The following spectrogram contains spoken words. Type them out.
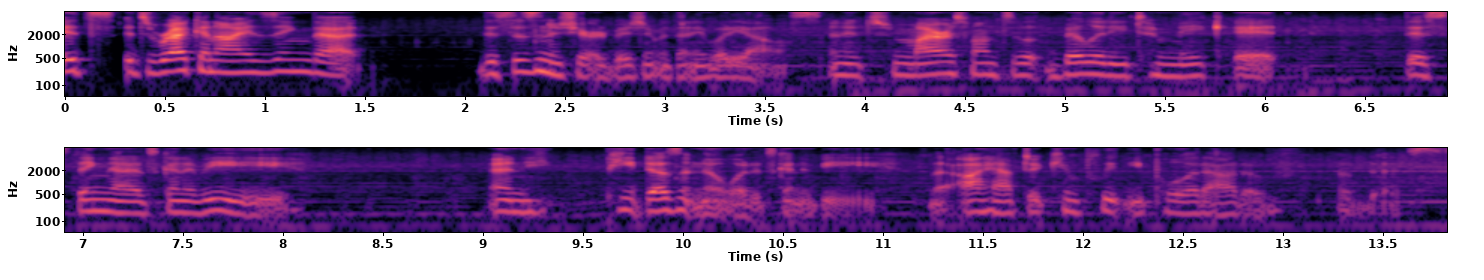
it's it's recognizing that this isn't a shared vision with anybody else, and it's my responsibility to make it this thing that it's going to be. And Pete doesn't know what it's going to be. That I have to completely pull it out of, of this,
